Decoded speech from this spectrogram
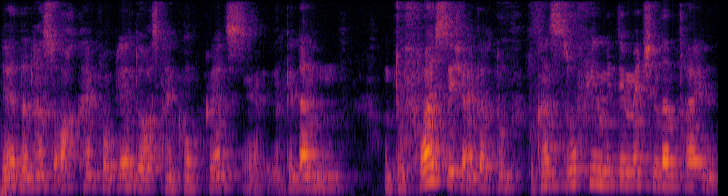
Ja, dann hast du auch kein Problem. Du hast keinen Konkurrenzgedanken. Ja. Und du freust dich einfach. Du, du kannst so viel mit den Menschen dann teilen.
